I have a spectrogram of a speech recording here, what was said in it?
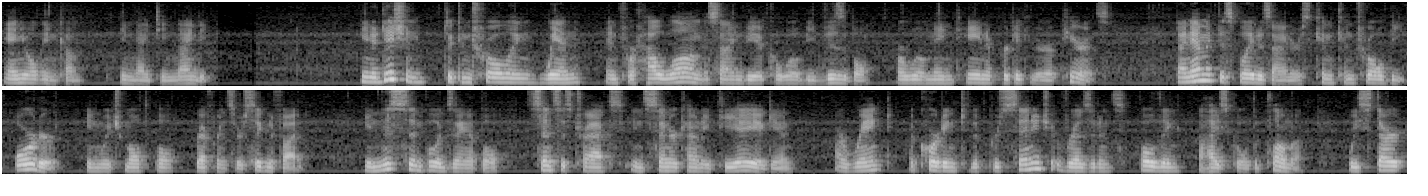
annual income in 1990. In addition to controlling when and for how long a sign vehicle will be visible or will maintain a particular appearance, Dynamic display designers can control the order in which multiple referents are signified. In this simple example, census tracts in Centre County, PA again, are ranked according to the percentage of residents holding a high school diploma. We start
